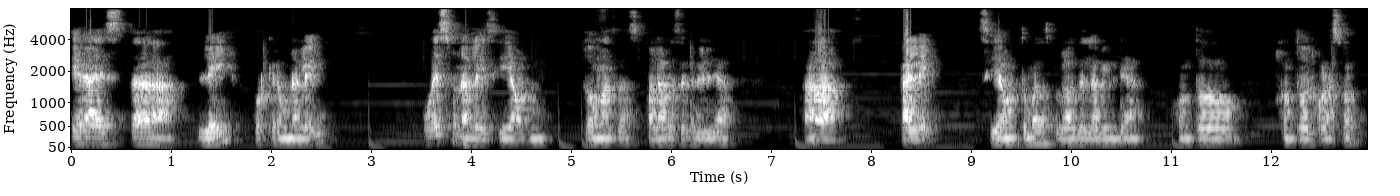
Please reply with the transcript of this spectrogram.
Era esta ley, porque era una ley, o es una ley si aún tomas las palabras de la Biblia a, a ley, si aún tomas las palabras de la Biblia con todo, con todo el corazón.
